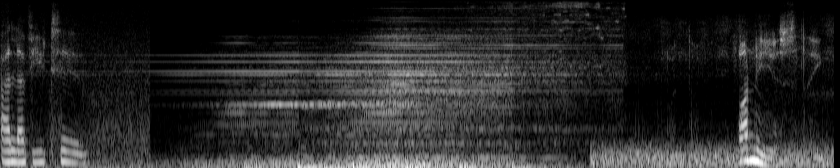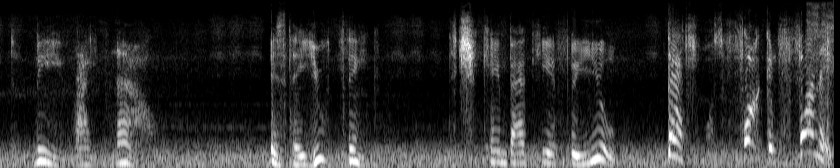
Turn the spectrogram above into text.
I love you too. The funniest thing to me right now is that you think that she came back here for you. That's what's fucking funny.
